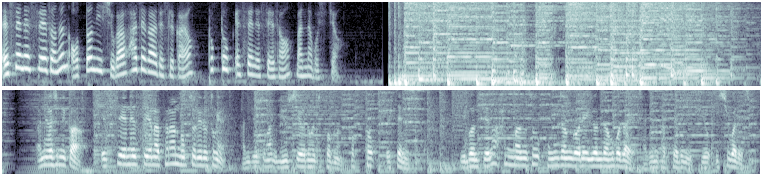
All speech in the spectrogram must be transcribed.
SNS에서는 어떤 이슈가 화제가 됐을까요? 톡톡 SNS에서 만나보시죠. 안녕하십니까. SNS에 나타난 목소리를 통해 한 주일 동안 뉴스의 흐름을 짚어보는 톡톡 SNS입니다. 이번 주에는 한만수 공정거래위원장 후보자의 자진 사퇴 등이 주요 이슈가 됐습니다.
